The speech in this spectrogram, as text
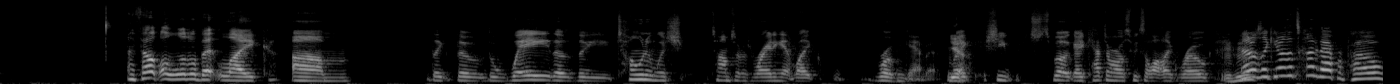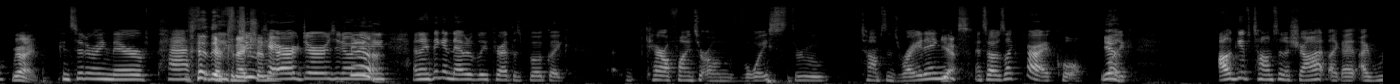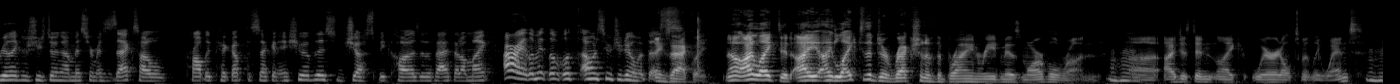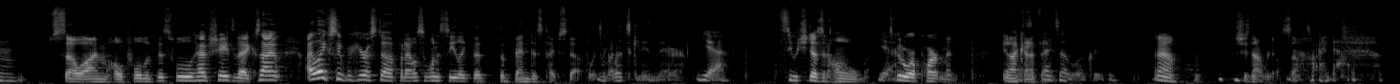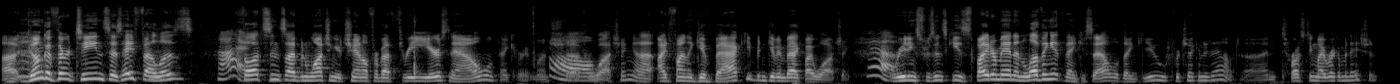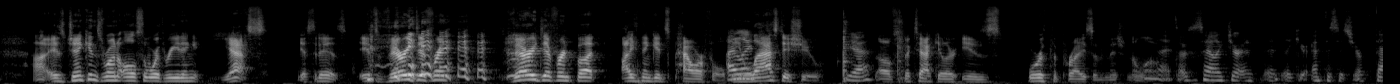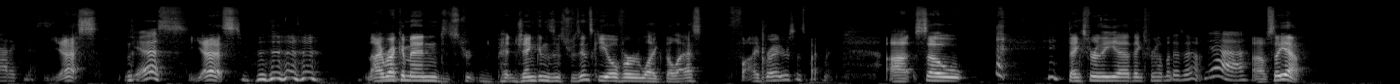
I felt a little bit like um, like the the way the the tone in which Thompson was writing it, like Rogue and Gambit. Yeah. Like she spoke, like Captain Marvel speaks a lot like Rogue. Mhm. And I was like, you know, that's kind of apropos Right. considering their past Their these connection. two characters. You know what Yeah. I mean? And I think inevitably throughout this book, like Carol finds her own voice through Thompson's writing. Yes. And so I was like, all right, cool. Yeah. Like, I'll give Thompson a shot. Like, I, I really like what she's doing on Mr. and Mrs. X. I will probably pick up the second issue of this just because of the fact that I'm like, all right, let me. Let, let's, I want to see what you're doing with this. Exactly. No, I liked it. I, I liked the direction of the Brian Reed Ms. Marvel run. Mm-hmm. Uh, I just didn't like where it ultimately went. Mhm. So I'm hopeful that this will have shades of that because I I like superhero stuff, but I also want to see like the the Bendis type stuff where it's like let's get in there, Yeah. let's see what she does at home, Yeah. let's go to her apartment, you know that kind of thing. That's a little creepy. Well, she's not real. So I know. uh, Gunga thirteen says, "Hey fellas." Hi. Thoughts since I've been watching your channel for about three years now. Well, thank you very much uh, for watching. Uh, I'd finally give back. You've been giving back by watching. Yeah. Reading Straczynski's Spider Man and loving it. Thank you, Sal. Well, thank you for checking it out uh, and trusting my recommendation. Uh, is Jenkins' run also worth reading? Yes. Yes, it is. It's very different. very different, but I think it's powerful. The like- last issue yeah. of Spectacular is worth the price of admission alone. Nice. I was gonna say I liked your like your emphasis, your emphaticness. Yes. Yes. Yes. I recommend P- Jenkins and Straczynski over like the last five writers in Spider-Man. Uh, so thanks for the uh, thanks for helping us out. yeah. Uh, so yeah,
